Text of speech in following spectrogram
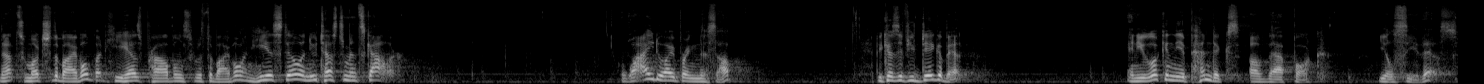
not so much the Bible, but he has problems with the Bible, and he is still a New Testament scholar. Why do I bring this up? Because if you dig a bit and you look in the appendix of that book, you'll see this.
